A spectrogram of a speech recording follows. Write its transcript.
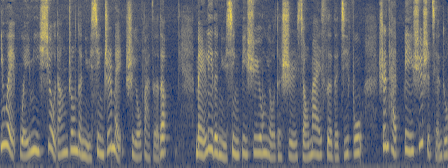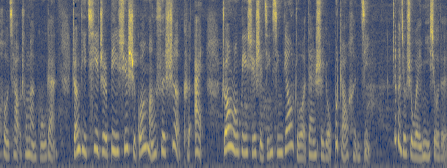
因为维密秀当中的女性之美是有法则的，美丽的女性必须拥有的是小麦色的肌肤，身材必须是前凸后翘，充满骨感，整体气质必须是光芒四射、可爱，妆容必须是精心雕琢，但是又不着痕迹。这个就是维密秀的。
